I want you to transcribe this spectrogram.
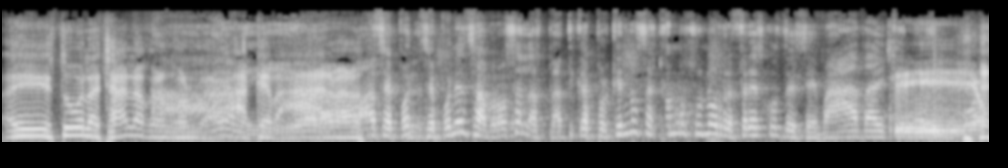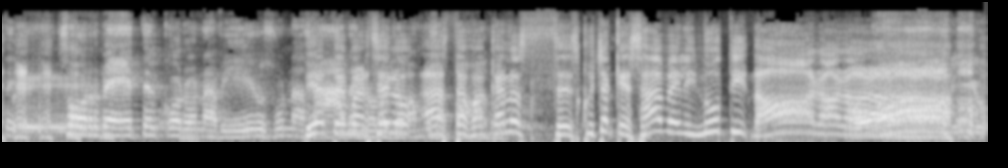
Ahí estuvo la charla con, con- ah, qué bárbaro. no, se, pone- se ponen sabrosas las pláticas. ¿Por qué no sacamos unos refrescos de cebada? Y que Sí, hombre. sorbete, el coronavirus, una Fíjate, Marcelo, hasta Juan. Carlos se escucha que sabe el inútil. No, no, no, No, no. amigo.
